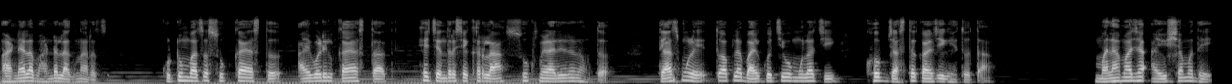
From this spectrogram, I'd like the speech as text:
भांड्याला भांडं लागणारच. कुटुंबाचं सुख काय असतं आईवडील काय असतात हे चंद्रशेखरला सुख मिळालेलं नव्हतं. त्याचमुळे तो आपल्या बायकोची व मुलाची खूप जास्त काळजी घेत होता. मला माझ्या आयुष्यामध्ये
